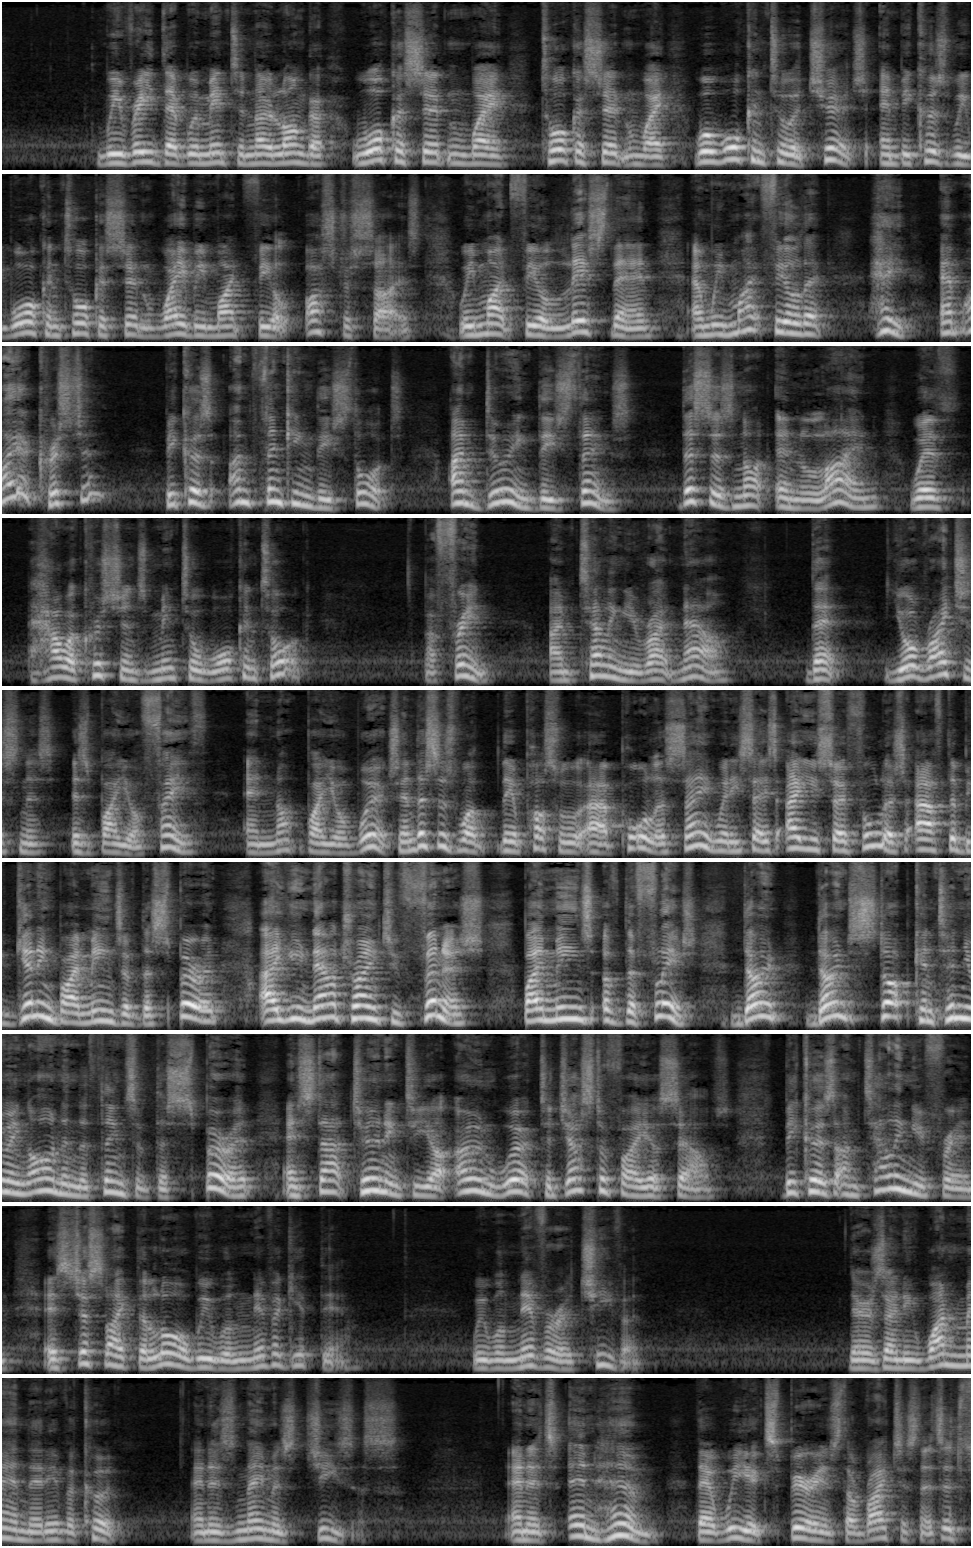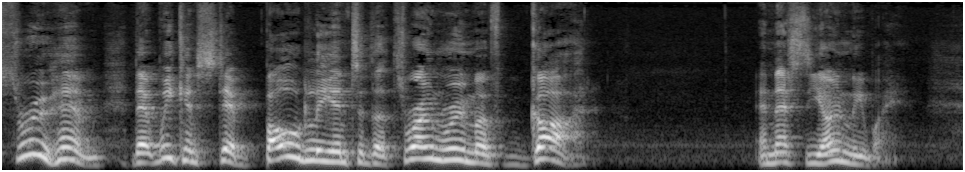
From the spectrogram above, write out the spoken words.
We read that we're meant to no longer walk a certain way, talk a certain way. We'll walk into a church, and because we walk and talk a certain way, we might feel ostracized. We might feel less than, and we might feel that, hey, am I a Christian? Because I'm thinking these thoughts, I'm doing these things. This is not in line with how a Christian's meant to walk and talk. But, friend, I'm telling you right now that your righteousness is by your faith and not by your works. And this is what the Apostle uh, Paul is saying when he says, Are you so foolish? After beginning by means of the Spirit, are you now trying to finish by means of the flesh? Don't, don't stop continuing on in the things of the Spirit and start turning to your own work to justify yourselves. Because I'm telling you, friend, it's just like the law, we will never get there. We will never achieve it. There is only one man that ever could, and his name is Jesus. And it's in him that we experience the righteousness. It's through him that we can step boldly into the throne room of God. And that's the only way.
